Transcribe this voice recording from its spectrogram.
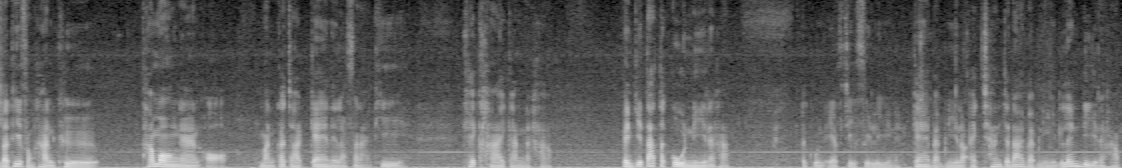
และที่สำคัญคือถ้ามองงานออกมันก็จะแก้ในลักษณะที่คล้ายๆกันนะครับ เป็นกีตาร์ตระกูลนี้นะครับตระกูล FG f i l l y เนี่ยแก้แบบนี้แล้วแอคชั่นจะได้แบบนี้เล่นดีนะครับ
